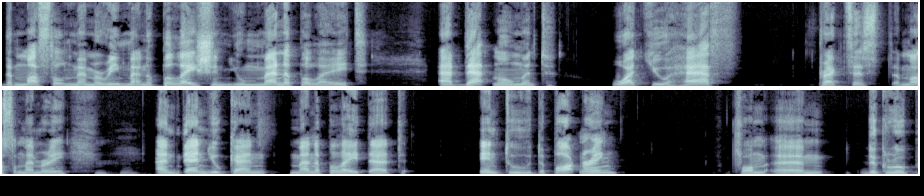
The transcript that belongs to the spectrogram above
The muscle memory manipulation. You manipulate at that moment what you have practiced, the muscle memory, Mhm. and then you can manipulate that into the partnering from um, the group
